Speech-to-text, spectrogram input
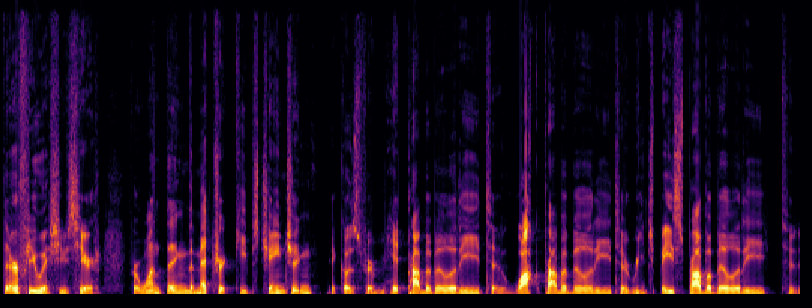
There are a few issues here. For one thing, the metric keeps changing. It goes from hit probability to walk probability to reach base probability to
